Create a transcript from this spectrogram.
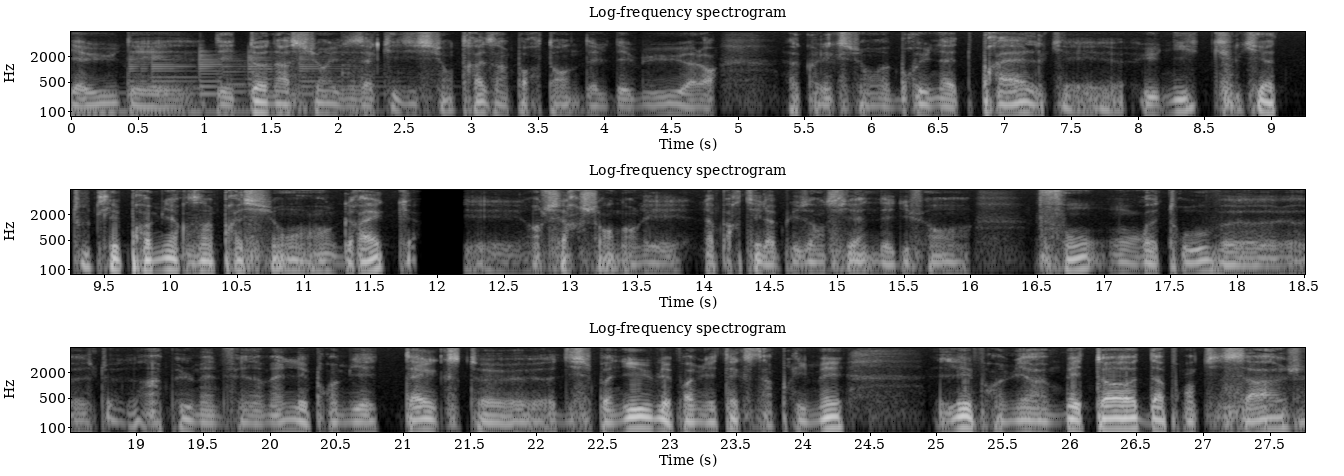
Il y a eu des, donations et des acquisitions très importantes dès le début. Alors, la collection Brunette Prel, qui est unique, qui a toutes les premières impressions en grec, et en cherchant dans la partie la plus ancienne des différents fond, on retrouve euh, un peu le même phénomène, les premiers textes euh, disponibles, les premiers textes imprimés, les premières méthodes d'apprentissage.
